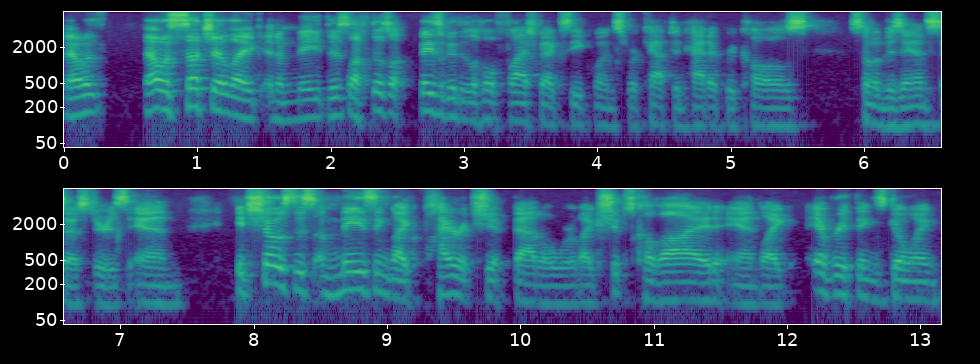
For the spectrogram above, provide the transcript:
that was that was such a like an amazing. There's like there's a, basically there's a whole flashback sequence where Captain Haddock recalls some of his ancestors, and it shows this amazing like pirate ship battle where like ships collide and like everything's going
